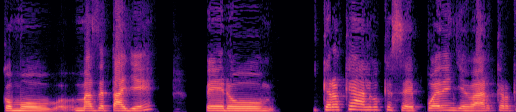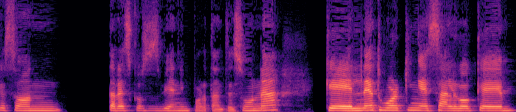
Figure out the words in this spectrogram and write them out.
como más detalle, pero creo que algo que se pueden llevar, creo que son tres cosas bien importantes. Una, que el networking es algo que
